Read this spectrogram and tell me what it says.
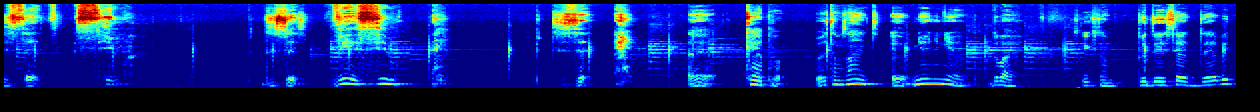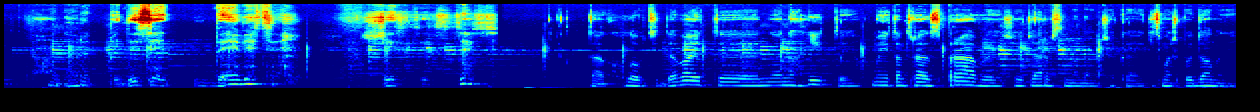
57. 58. 50. Е, Кеп, ви там знаєте? Е, ні, ні, ні, давай. Скільки там? 59? А, добре, 59. 60. Так, хлопці, давайте не наглійте. Мені там треба справи, ще Джарвіса мене чекає, якісь може повідомлення.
